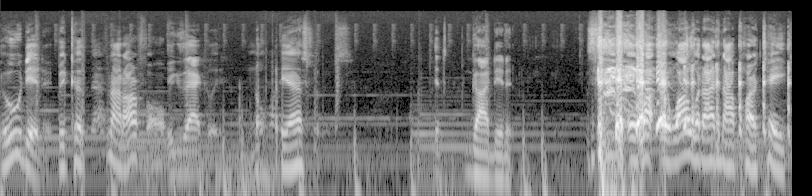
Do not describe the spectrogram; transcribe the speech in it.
Who did it? Because that's not our fault. Exactly. Nobody asked for this. It's God did it. And, why, and why would I not partake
